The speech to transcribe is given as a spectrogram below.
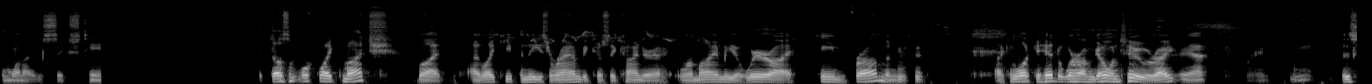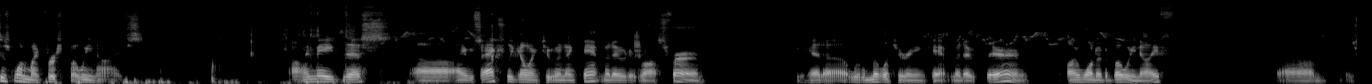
from when I was 16. It doesn't look like much, but I like keeping these around because they kind of remind me of where I came from, and I can look ahead to where I'm going to, right? Yeah. This is one of my first Bowie knives. I made this. Uh, I was actually going to an encampment out at Ross Farm. We had a little military encampment out there, and I wanted a Bowie knife. Um, I was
